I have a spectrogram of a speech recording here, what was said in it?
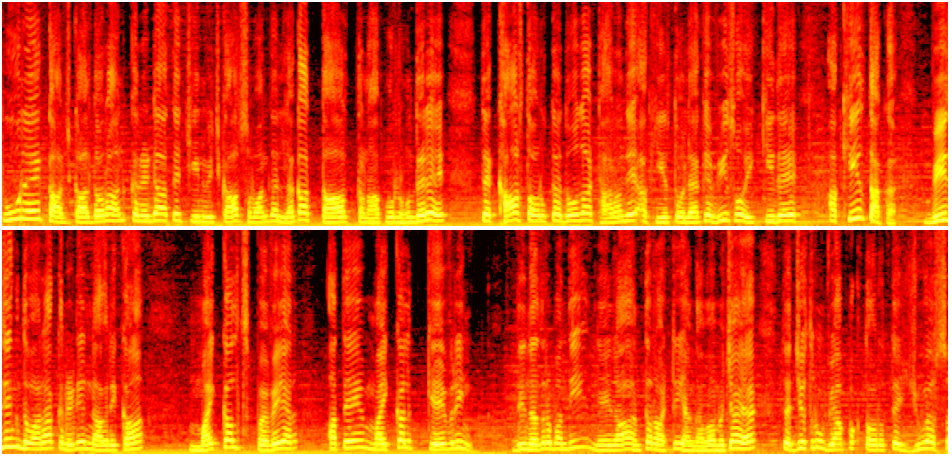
ਪੂਰੇ ਕਾਰਜਕਾਲ ਦੌਰਾਨ ਕੈਨੇਡਾ ਅਤੇ ਚੀਨ ਵਿਚਕਾਰ ਸਬੰਧ ਲਗਾਤਾਰ ਤਣਾਅਪੂਰਨ ਹੁੰਦੇ ਰਹੇ ਤੇ ਖਾਸ ਤੌਰ ਉੱਤੇ 2018 ਦੇ ਅਖੀਰ ਤੋਂ ਲੈ ਕੇ 2021 ਦੇ ਅਖੀਰ ਤੱਕ ਬੀਜਿੰਗ ਦੁਆਰਾ ਕੈਨੇਡੀਅਨ ਨਾਗਰਿਕਾਂ ਮਾਈਕਲ ਸਪਵੇਅਰ ਅਤੇ ਮਾਈਕਲ ਕੇਵਰਿੰਗ ਦੀ ਨਜ਼ਰਬੰਦੀ ਨੇ ਰਾ, ਅੰਤਰਰਾਸ਼ਟਰੀ ਹੰਗਾਮਾ ਮਚਾਇਆ ਹੈ ਤੇ ਜਿਸ ਨੂੰ ਵਿਆਪਕ ਤੌਰ ਉੱਤੇ ਯੂਐਸ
